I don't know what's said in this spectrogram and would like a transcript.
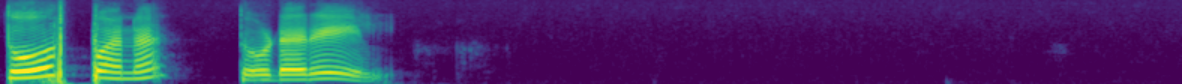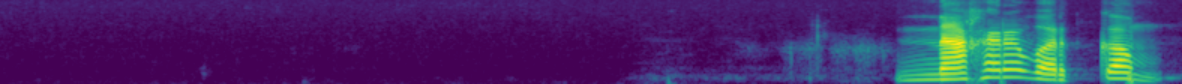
தோற்பன தொடரேல். நகர வர்க்கம்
